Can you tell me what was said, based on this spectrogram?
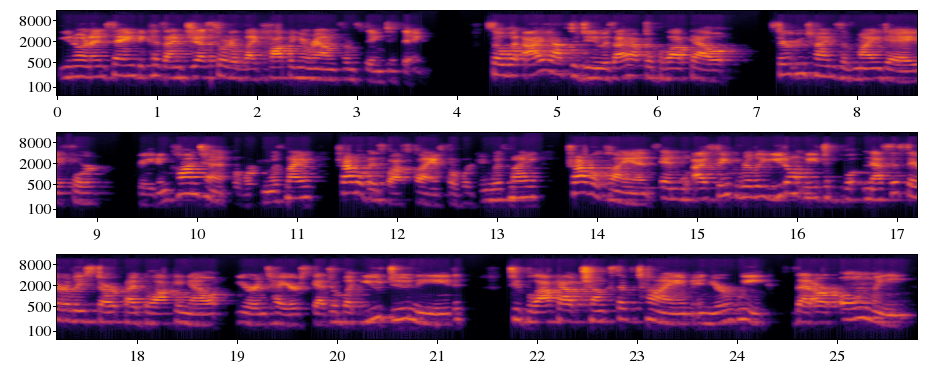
You know what I'm saying? Because I'm just sort of like hopping around from thing to thing. So what I have to do is I have to block out certain times of my day for creating content, for working with my travel biz boss clients, for working with my travel clients. And I think really you don't need to necessarily start by blocking out your entire schedule, but you do need to block out chunks of time in your week that are only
